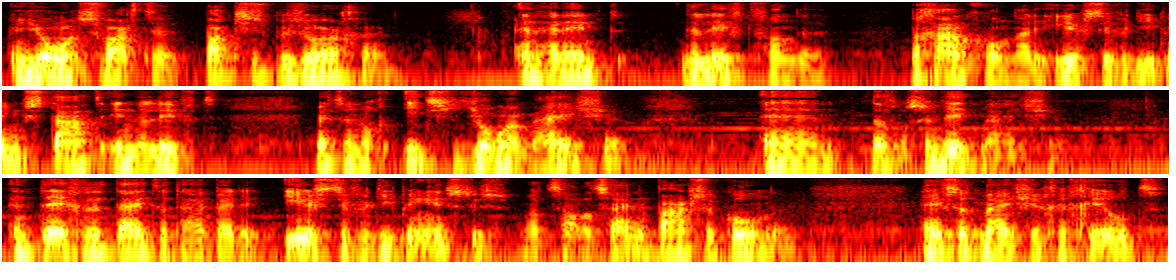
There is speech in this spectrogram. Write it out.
een jonge zwarte pakjesbezorger. En hij neemt de lift van de begane grond naar de eerste verdieping. Staat in de lift met een nog iets jonger meisje. En dat was een wit meisje. En tegen de tijd dat hij bij de eerste verdieping is, dus wat zal het zijn, een paar seconden, heeft dat meisje gegild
